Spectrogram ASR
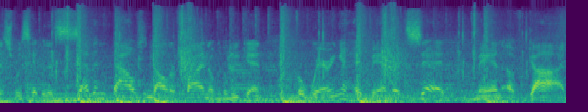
Was hit with a $7,000 fine over the weekend for wearing a headband that said Man of God.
